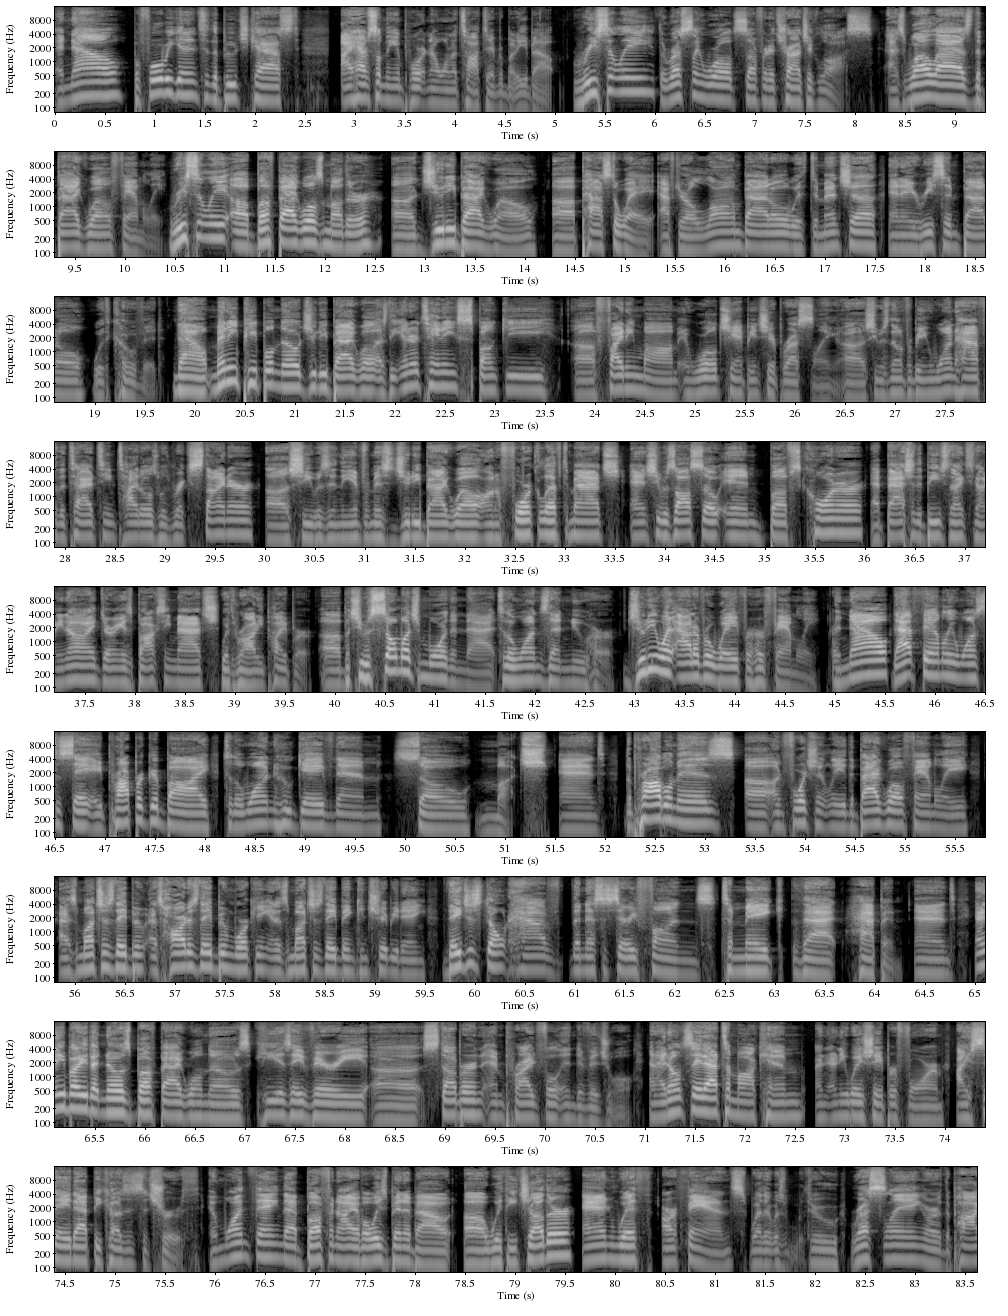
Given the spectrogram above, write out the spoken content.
And now, before we get into the Boochcast, I have something important I want to talk to everybody about. Recently, the wrestling world suffered a tragic loss, as well as the Bagwell family. Recently, uh, Buff Bagwell's mother, uh, Judy Bagwell, uh, passed away after a long battle with dementia and a recent battle with COVID. Now, many people know Judy Bagwell as the entertaining, spunky, uh, fighting mom in World Championship Wrestling. Uh, she was known for being one half of the tag team titles with Rick Steiner. Uh, she was in the infamous Judy Bagwell on a forklift match, and she was also in Buff's corner at Bash at the Beach 1999 during his boxing match with Roddy Piper. Uh, but she was so much more than that to the ones that knew her. Judy went out of her way for her family, and now that family wants to say a proper goodbye to the one who gave them so much. And the problem is, uh, unfortunately, the Bagwell family, as much as they've been, as hard as they've been working, and as much as they've been contributing, they just don't have the necessary funds to make that happen. And anybody that knows Buff Bagwell knows he is a very uh, stubborn and prideful individual. And I don't say that to mock him in any way, shape, or form. I say that because it's the truth. And one thing that Buff and I have always been about uh, with each other and with our fans, whether it was through wrestling or the podcast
